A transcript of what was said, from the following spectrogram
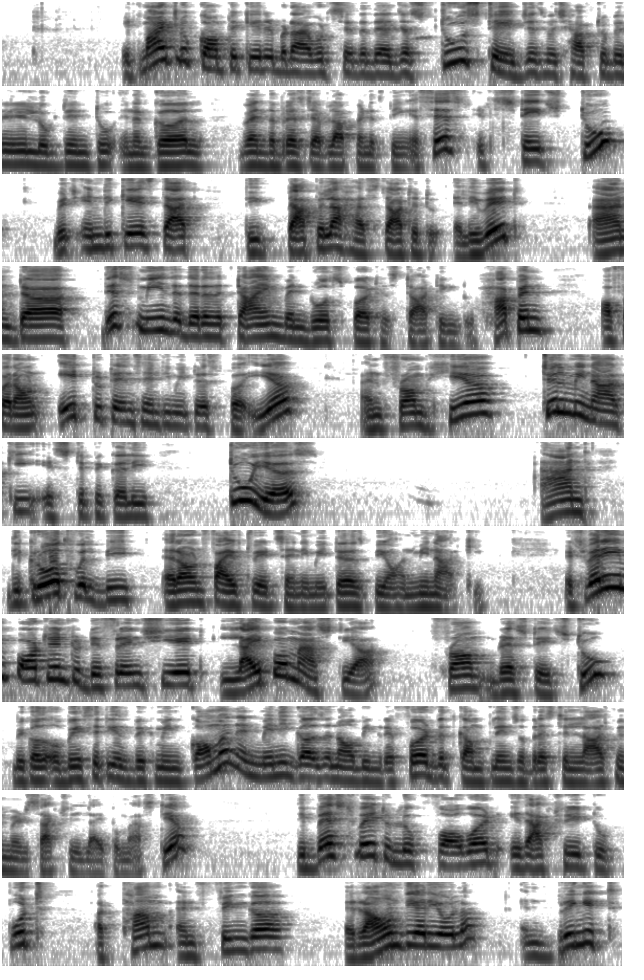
It might look complicated, but I would say that there are just two stages which have to be really looked into in a girl when the breast development is being assessed. It's stage 2, which indicates that the papilla has started to elevate. And uh, this means that there is a time when growth spurt is starting to happen of around 8 to 10 centimeters per year. And from here till menarche is typically 2 years. And the growth will be around 5 to 8 centimeters beyond menarche. It's very important to differentiate lipomastia from breast stage 2 because obesity is becoming common and many girls are now being referred with complaints of breast enlargement when it's actually lipomastia. The best way to look forward is actually to put a thumb and finger around the areola and bring it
